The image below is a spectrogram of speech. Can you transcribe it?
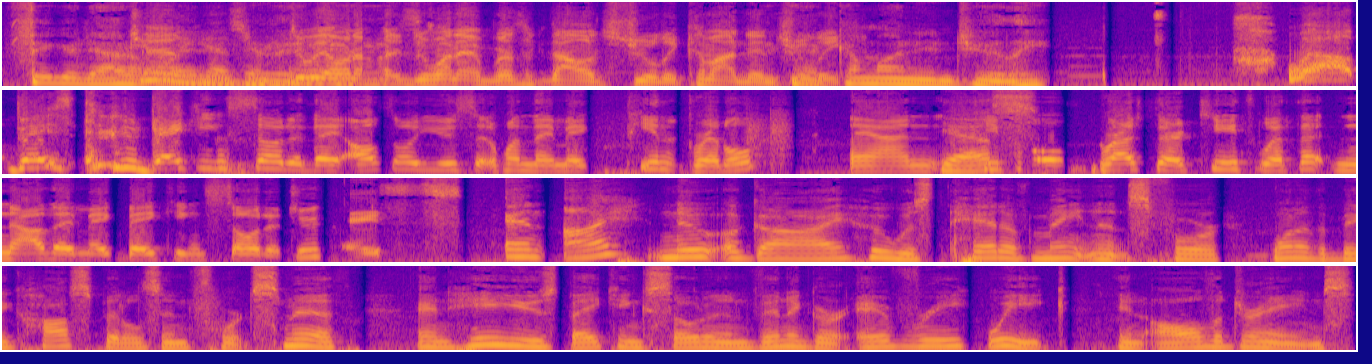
figured out a Julie way to has do her it. Do we want to? Do you want to acknowledge Julie? Come on in, Yeah, Julie. come on in, Julie. Well, bas- baking soda, they also use it when they make peanut brittle. And Yes. people brush their teeth with it, and now they make baking soda toothpastes. And I knew a guy who was head of maintenance for one of the big hospitals in Fort Smith, and he used baking soda and vinegar every week in all the drains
